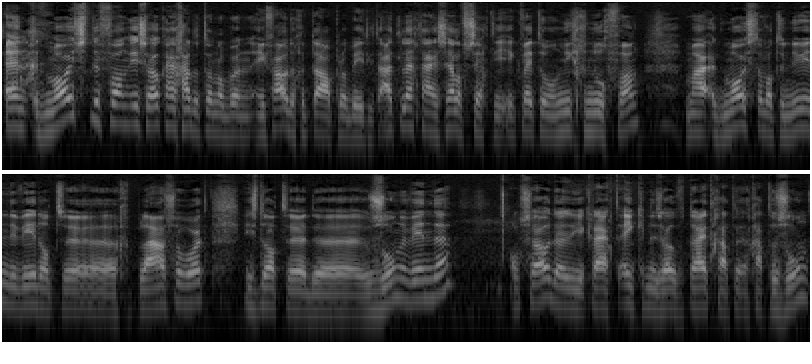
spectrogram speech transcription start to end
En het mooiste ervan is ook, hij gaat het dan op een eenvoudige taal probeert hij het uit te leggen. Hij zelf zegt, hij, ik weet er nog niet genoeg van. Maar het mooiste wat er nu in de wereld geblazen wordt, is dat de zonnewinden of zo, dat je krijgt één keer in de zoveel tijd, gaat de, gaat de zon,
